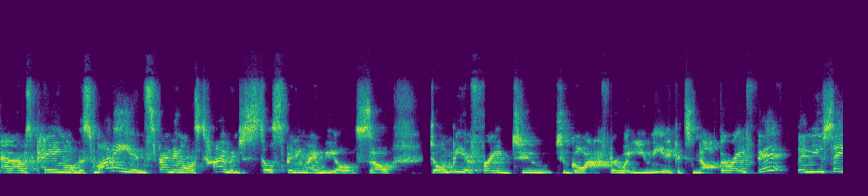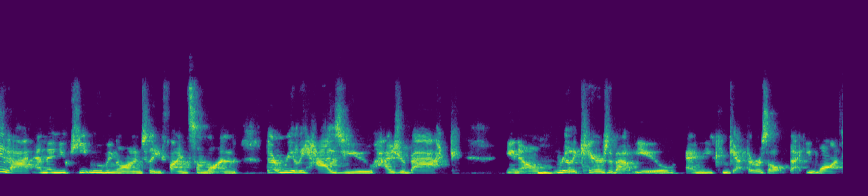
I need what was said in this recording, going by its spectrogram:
And I was paying all this money and spending all this time and just still spinning my wheels. So don't be afraid to to go after what you need. If it's not the right fit, then you say that and then you keep moving on until you find someone that really has you, has your back, you know, mm-hmm. really cares about you and you can get the result that you want.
